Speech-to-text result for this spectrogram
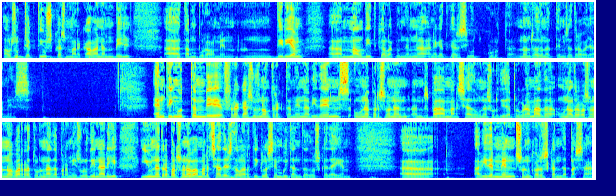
els objectius que es marcaven amb ell eh, temporalment. Mm, diríem, eh, mal dit, que la condemna en aquest cas ha sigut curta, no ens ha donat temps de treballar més. Hem tingut també fracassos en el tractament evidents. Una persona ens va marxar d'una sortida programada, una altra persona no va retornar de permís ordinari i una altra persona va marxar des de l'article 182 que dèiem. Eh, evidentment són coses que han de passar.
